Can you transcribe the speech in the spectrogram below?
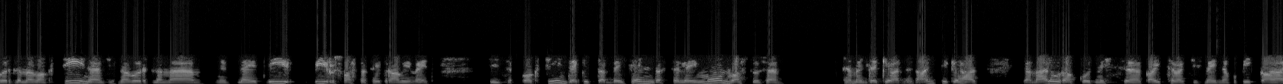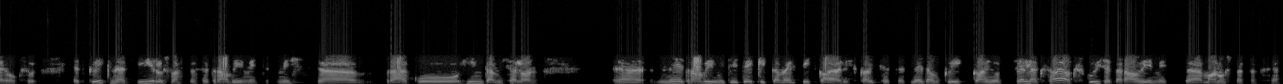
võrdleme vaktsiine, siis me võrdleme nüüd neid vii-, viirusvastaseid ravimeid, siis vaktsiin tekitab meis endas selle immuunvastuse ja meil tekivad need antikehad ja mälurakud, mis kaitsevad siis meid nagu pika aja jooksul. et kõik need viirusvastased ravimid, mis äh, praegu hindamisel on, äh, need ravimid ei tekita meil pikaajalist kaitset, et need on kõik ainult selleks ajaks, kui seda ravimit äh, manustatakse.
